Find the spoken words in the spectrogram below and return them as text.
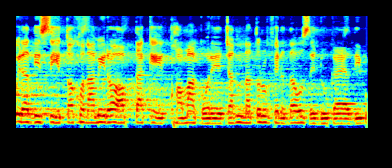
কইরা দিছি, তখন আমি রব তাকে ক্ষমা করে জান্নাতুল ফেরদাউসে ঢুকায়া দিব।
